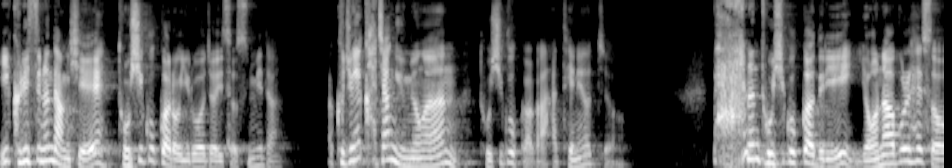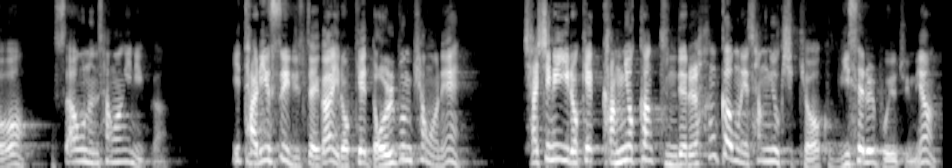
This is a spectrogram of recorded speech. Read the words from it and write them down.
이 그리스는 당시에 도시국가로 이루어져 있었습니다. 그 중에 가장 유명한 도시국가가 아테네였죠. 많은 도시국가들이 연합을 해서 싸우는 상황이니까 이 다리우스 1세가 이렇게 넓은 평원에 자신이 이렇게 강력한 군대를 한꺼번에 상륙시켜 그 위세를 보여주면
